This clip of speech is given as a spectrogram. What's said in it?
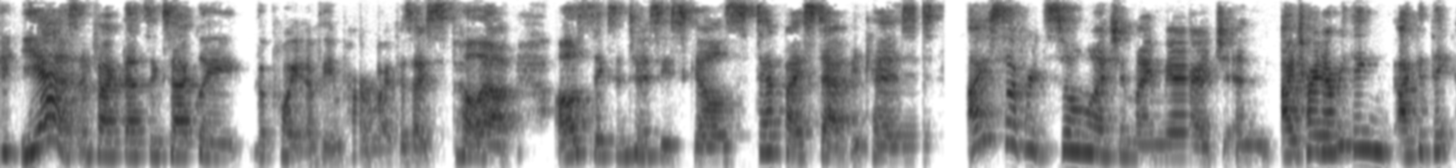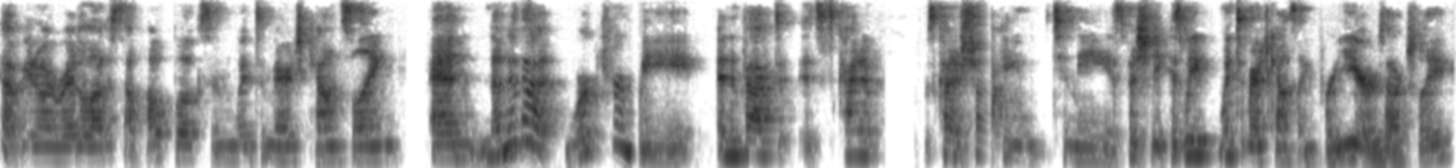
Yes, in fact, that's exactly the point of the empowered wife. Is I spell out all six intimacy skills step by step because I suffered so much in my marriage, and I tried everything I could think of. You know, I read a lot of self help books and went to marriage counseling, and none of that worked for me. And in fact, it's kind of it was kind of shocking to me, especially because we went to marriage counseling for years actually,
